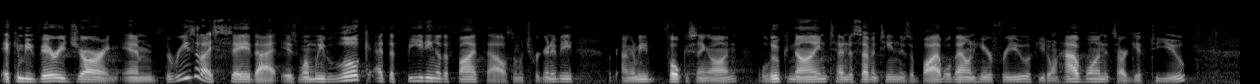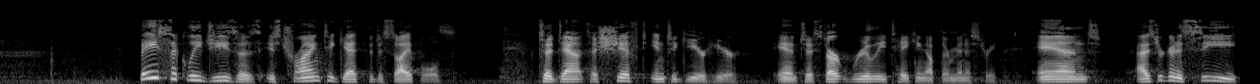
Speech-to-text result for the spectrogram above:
It can be very jarring, and the reason I say that is when we look at the feeding of the five thousand, which we're going to be I'm going to be focusing on Luke nine ten to seventeen. There's a Bible down here for you. If you don't have one, it's our gift to you. Basically, Jesus is trying to get the disciples to down, to shift into gear here and to start really taking up their ministry. And as you're going to see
